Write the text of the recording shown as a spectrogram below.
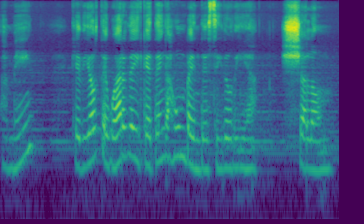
Amén. Que Dios te guarde y que tengas un bendecido día. Shalom.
